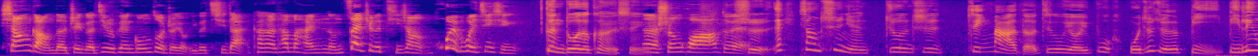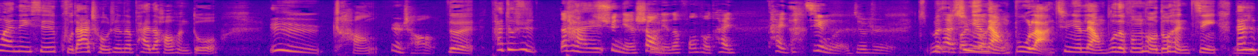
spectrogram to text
香港的这个纪录片工作者有一个期待，看看他们还能在这个题上会不会进行更多的可能性。呃深花。对，是，哎，像去年就是金马的记录有一部，我就觉得比比另外那些苦大仇深的拍的好很多。日常，日常，对他就是但拍是去年少年的风头太太近了，就是去年两部啦，去年两部的风头都很近，但嗯是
